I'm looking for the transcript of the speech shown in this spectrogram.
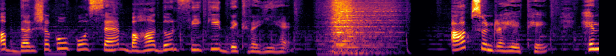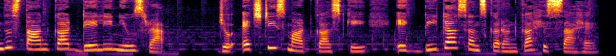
अब दर्शकों को सैम बहादुर फीकी दिख रही है। आप सुन रहे थे हिंदुस्तान का डेली न्यूज़ रैप, जो एच टी स्मार्ट कास्ट की एक बीटा संस्करण का हिस्सा है।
